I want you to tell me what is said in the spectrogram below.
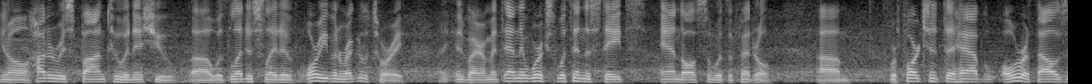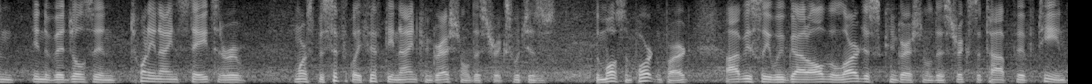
you know how to respond to an issue uh, with legislative or even regulatory environment, and it works within the states and also with the federal. Um, we're fortunate to have over a thousand individuals in 29 states, or more specifically 59 congressional districts, which is the most important part. Obviously, we've got all the largest congressional districts, the top 15,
